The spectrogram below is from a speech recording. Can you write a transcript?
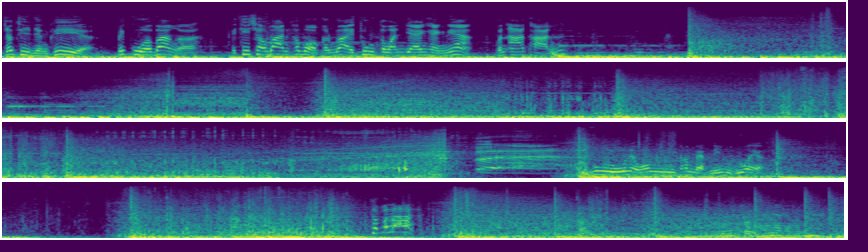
เจ้าถิ่นอย่างพี่อะไม่กลัวบ้างเหรอไอ้ที่ชาวบ้านเขาบอกกันว่าไอ้ทุ่งตะวันแยงแห่งเนี้ยมันอาถรรพ์เพิ่งรู้เนี่ยว่ามีถ้ำแบบนี้อยู่ด้วยอะ 走了，念两个念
